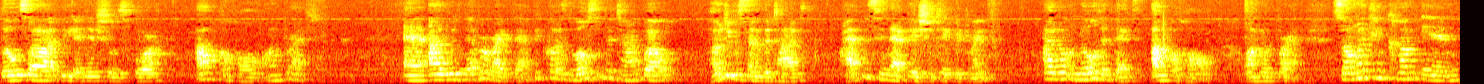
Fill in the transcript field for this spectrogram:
Those are the initials for alcohol on breath. And I would never write that because most of the time, well, 100% of the times, I haven't seen that patient take a drink. I don't know that that's alcohol on her breath. Someone can come in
